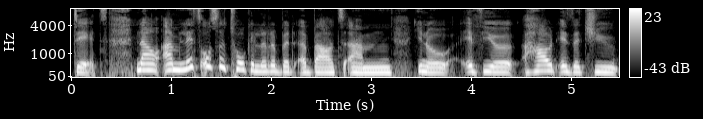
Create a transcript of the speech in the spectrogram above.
debt. Now, um, let's also talk a little bit about, um, you know, if you're, how it is that you,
